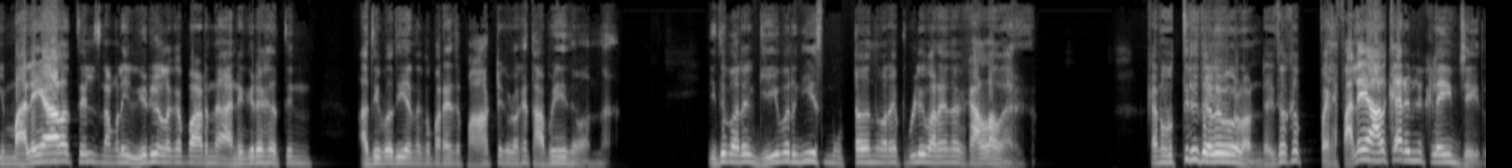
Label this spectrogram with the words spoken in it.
ഈ മലയാളത്തിൽ നമ്മൾ ഈ വീടുകളൊക്കെ പാടുന്ന അനുഗ്രഹത്തിൻ അധിപതി എന്നൊക്കെ പറയുന്ന പാട്ടുകളൊക്കെ തമിഴിൽ നിന്ന് വന്ന്. ഇത് പറയും ഗീവർഗീസ് മുട്ട എന്ന് പറയും പുള്ളി പറയുന്നതൊക്കെ കള്ളമായിരുന്നു. കാരണം ഒത്തിരി തെളിവുകളുണ്ട്. ഇതൊക്കെ പല ആൾക്കാരും ക്ലെയിം ചെയ്തു.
